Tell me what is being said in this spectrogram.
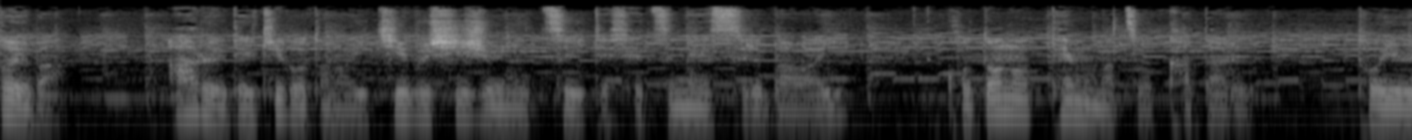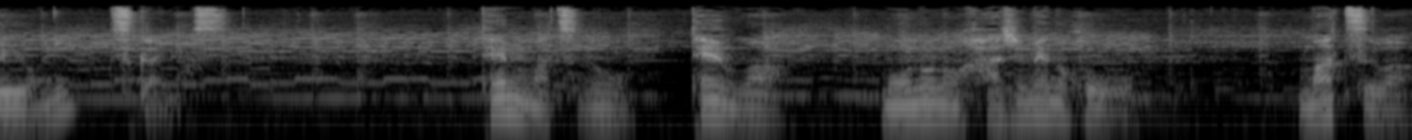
例えばある出来事の一部始終について説明する場合事の顛末を語るというように使います。顛末の天は物の始めの方を末は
